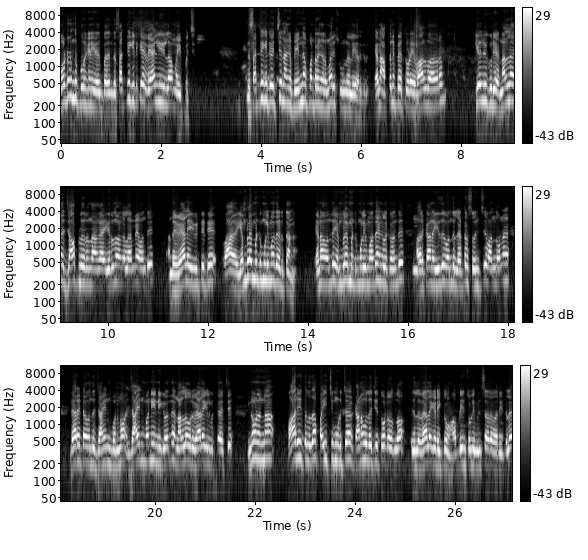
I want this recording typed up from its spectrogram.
தொடர்ந்து புறக்கணிக்க இப்போ இந்த சர்டிஃபிகேட்டுக்கே வேல்யூ இல்லாமல் ஆகிப்போச்சு இந்த சர்டிஃபிகேட் வச்சு நாங்கள் இப்போ என்ன பண்ணுறங்கிற மாதிரி சூழ்நிலையாக இருக்குது. ஏன்னா அத்தனை பேர்த்துடைய வாழ்வாதாரம் கேள்விக்குரிய நல்ல ஜாப்பில் இருந்தாங்க இருந்தவங்க எல்லாமே வந்து அந்த வேலையை விட்டுட்டு வா எம்ப்ளாய்மெண்ட் மூலியமாக தான் எடுத்தாங்க. ஏன்னா வந்து எம்ப்ளாய்மெண்ட் மூலியமாக தான் எங்களுக்கு வந்து அதற்கான இது வந்து லெட்டர்ஸ் வந்துச்சு. வந்தோடனே டேரெக்டாக வந்து ஜாயின் பண்ணோம். ஜாயின் பண்ணி இன்னைக்கு வந்து நல்ல ஒரு வேலைகள் விட்டாச்சு. இன்னொன்று என்ன? வாரியத்தில் தான் பயிற்சி முடிச்சா கனவு லட்சியத்தோடு இருந்தோம். இதில் வேலை கிடைக்கும் அப்படின்னு சொல்லி மின்சார வாரியத்தில்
